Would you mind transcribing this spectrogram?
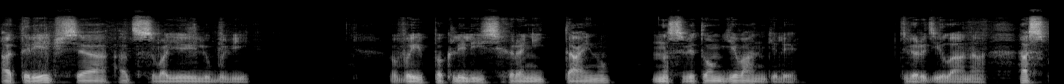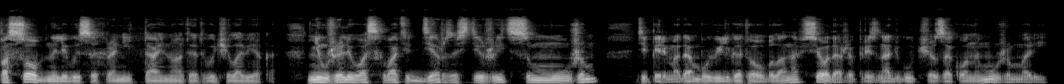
отречься от своей любви. Вы поклялись хранить тайну на святом Евангелии, — твердила она. А способны ли вы сохранить тайну от этого человека? Неужели у вас хватит дерзости жить с мужем? Теперь мадам Бувиль готова была на все, даже признать Гуччо законным мужем Мари,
